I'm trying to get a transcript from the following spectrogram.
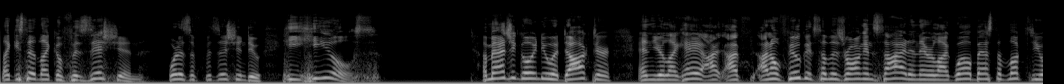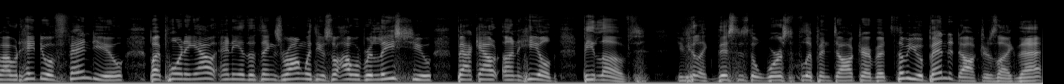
like he said, like a physician. What does a physician do? He heals. Imagine going to a doctor and you're like, hey, I, I, I, don't feel good. Something's wrong inside. And they were like, well, best of luck to you. I would hate to offend you by pointing out any of the things wrong with you. So I will release you back out unhealed. Beloved. You'd be like, this is the worst flippant doctor I've. Some of you have been to doctors like that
